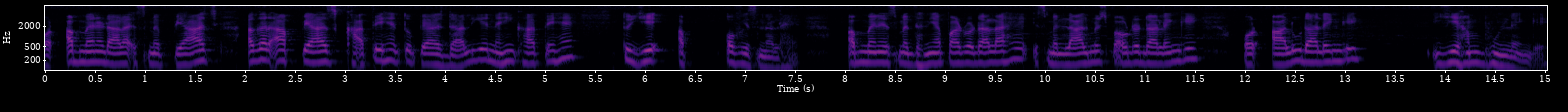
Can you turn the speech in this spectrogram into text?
और अब मैंने डाला इसमें प्याज। अगर आप प्याज खाते हैं तो प्याज डालिए, नहीं खाते हैं तो ये अब ऑप्शनल है। अब मैंने इसमें धनिया पाउडर डाला है, इसमें लाल मिर्च पाउडर डालेंगे और आलू डालेंगे, ये हम भून लेंगे।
